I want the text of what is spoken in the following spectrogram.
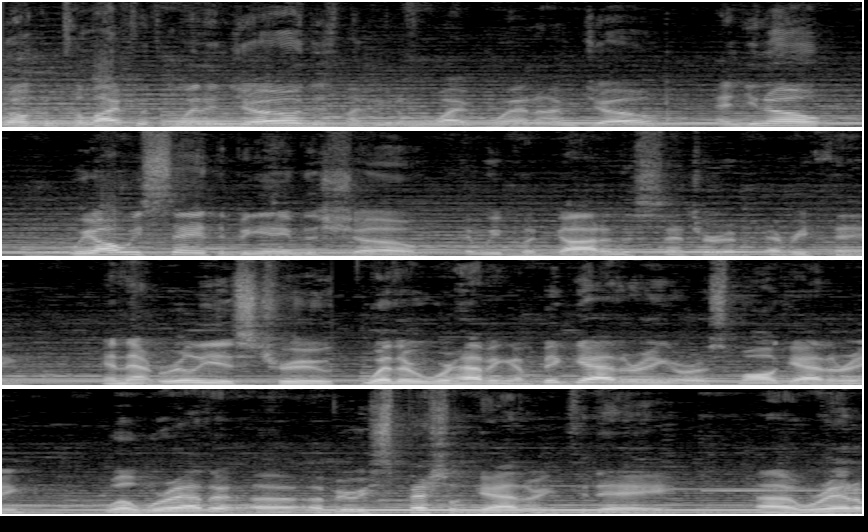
welcome to Life with Gwen and Joe. This is my beautiful wife Gwen. I'm Joe. And you know, we always say at the beginning of the show that we put God in the center of everything. And that really is true. Whether we're having a big gathering or a small gathering, well, we're at a, a very special gathering today. Uh, we're at a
